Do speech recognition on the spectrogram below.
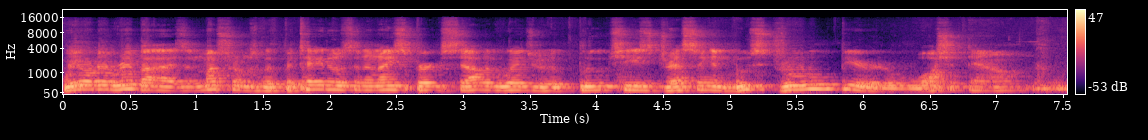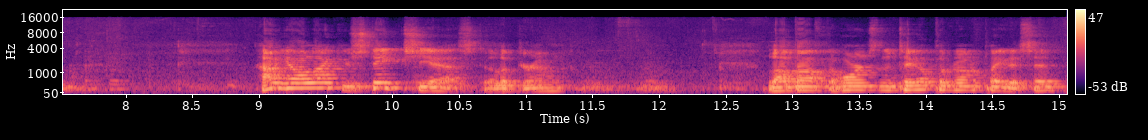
We ordered ribeyes and mushrooms with potatoes and an iceberg salad wedge with blue cheese dressing and moose drool beer to wash it down. How y'all like your steak, she asked. I looked around. Lop off the horns and the tail, put it on a plate, I said.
